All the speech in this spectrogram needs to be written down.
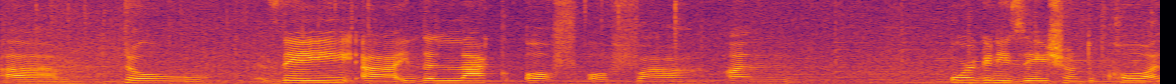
Um, so they, uh, in the lack of, of uh, an organization to call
